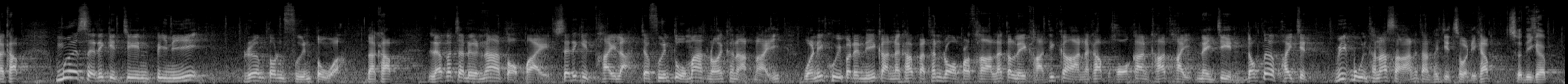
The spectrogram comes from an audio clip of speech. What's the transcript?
นะครับเมื่อเศรษฐกิจจีนปีนี้เริ่มต้นฟื้นตัวนะครับแล้วก็จะเดินหน้าต่อไป เศรษฐกิจไทยล่ะจะฟื้นตัวมากน้อยขนาดไหน วันนี้คุยประเด็นนี้กันนะครับกับท่านรองประธานและก็เลขาธิการนะครับหอการค้าไทยในจีน ดรภัยจิต วิบูลธนสารอาจารย์ภัยจิตสวัสดีครับ สวัสดีครับ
